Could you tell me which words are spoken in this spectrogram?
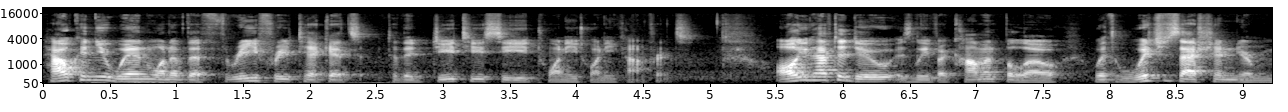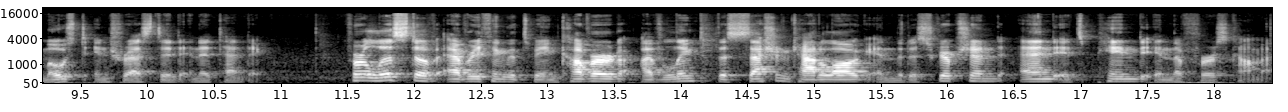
how can you win one of the three free tickets to the GTC 2020 conference? All you have to do is leave a comment below with which session you're most interested in attending. For a list of everything that's being covered, I've linked the session catalog in the description and it's pinned in the first comment.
